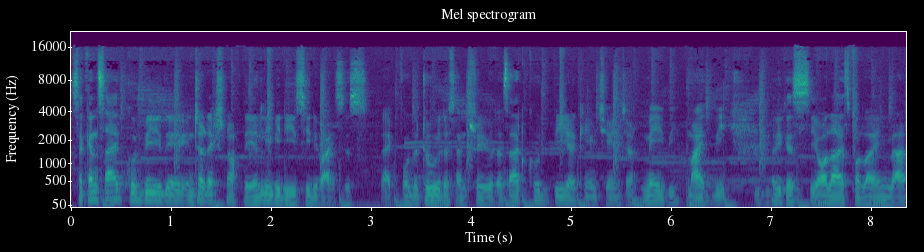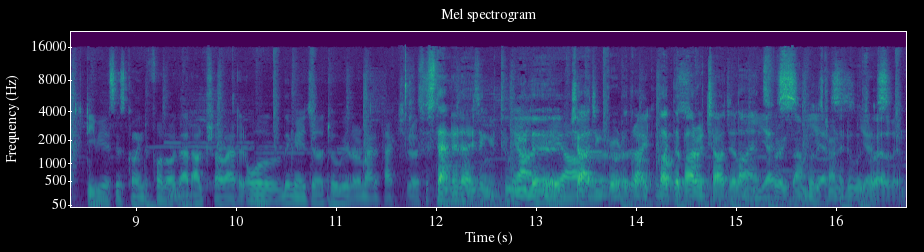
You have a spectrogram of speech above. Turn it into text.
Second side could be the introduction of the LEV DC devices, like for the two wheelers and three wheelers. That could be a game changer, maybe, might be, mm-hmm. because Yola is following that. TVS is going to follow that. Ultra, all the major two wheeler manufacturers. So standardizing a two wheeler yeah, charging protocol, right like the Bharat Charge Alliance, yes, for example, yes, is trying to do yes. as well.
